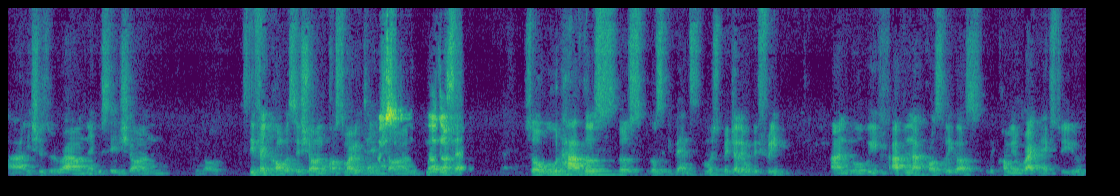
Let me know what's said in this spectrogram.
uh, issues around negotiation, you know, different conversation, customer retention. Well. So we would have those those those events. Most majorly will be free and will be happening across Lagos, be coming right next to you.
